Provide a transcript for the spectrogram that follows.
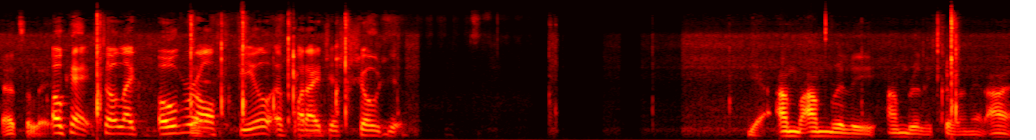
that's hilarious. okay, so like overall feel of what I just showed you. yeah, I'm I'm really I'm really feeling it. I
